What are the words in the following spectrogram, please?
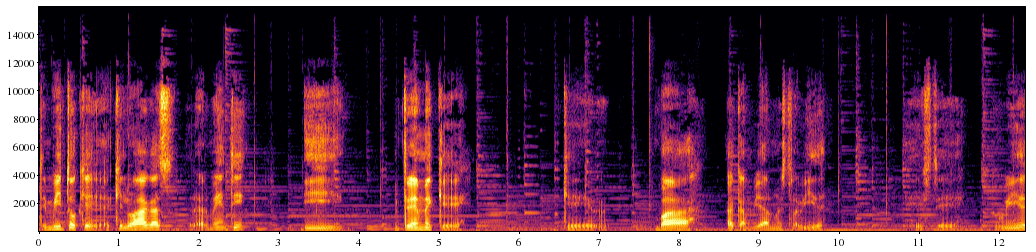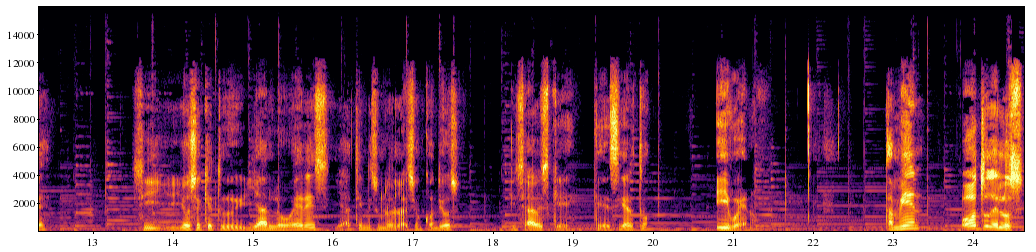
Te invito a que, a que lo hagas realmente y créeme que que va a cambiar nuestra vida, este, tu vida. Si yo sé que tú ya lo eres, ya tienes una relación con Dios y sabes que, es cierto. Y bueno, también otro de los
